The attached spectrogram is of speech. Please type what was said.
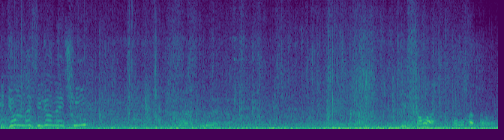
Идем на зеленые чаи. И салат полуготовый.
